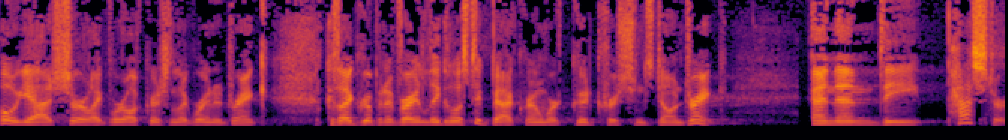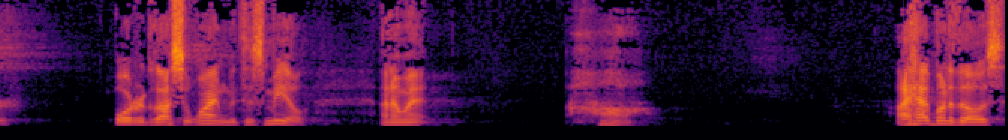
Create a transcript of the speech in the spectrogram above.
"Oh yeah, sure. Like we're all Christians, like we're going to drink." Because I grew up in a very legalistic background where good Christians don't drink. And then the pastor ordered a glass of wine with his meal, and I went, "Huh." I had one of those.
